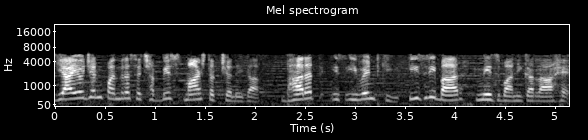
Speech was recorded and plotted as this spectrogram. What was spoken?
यह आयोजन 15 से 26 मार्च तक चलेगा। भारत इस इवेंट की तीसरी बार मेजबानी कर रहा है।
